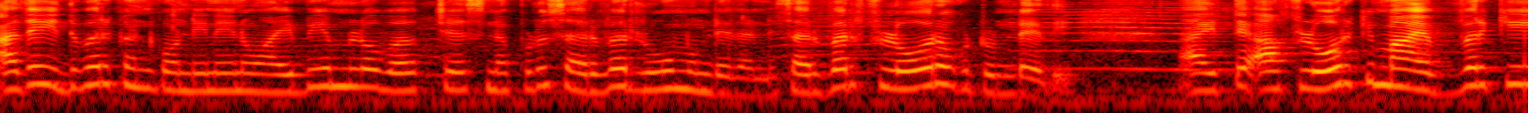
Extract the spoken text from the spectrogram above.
అదే ఇదివరకు అనుకోండి నేను ఐబీఎంలో వర్క్ చేసినప్పుడు సర్వర్ రూమ్ ఉండేదండి. సర్వర్ ఫ్లోర్ ఒకటి ఉండేది. అయితే ఆ ఫ్లోర్కి మా ఎవ్వరికి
